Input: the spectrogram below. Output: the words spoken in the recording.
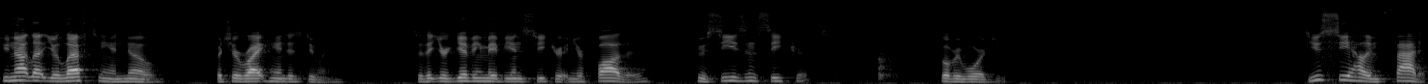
do not let your left hand know what your right hand is doing, so that your giving may be in secret, and your Father, who sees in secret, will reward you. Do you see how emphatic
